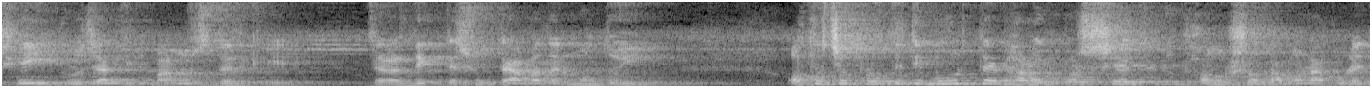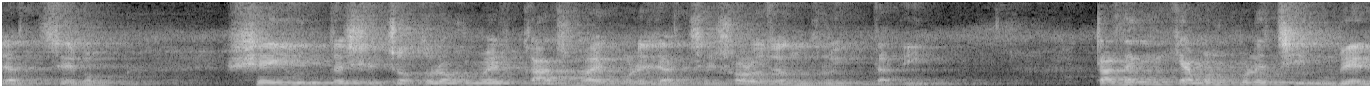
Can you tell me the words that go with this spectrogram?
সেই প্রজাতির মানুষদেরকে যারা দেখতে শুনতে আমাদের মতোই, অথচ প্রতিটি মুহূর্তে ভারতবর্ষের ধ্বংস কামনা করে যাচ্ছে এবং সেই উদ্দেশ্যে যত রকমের কাজ হয় করে যাচ্ছে, ষড়যন্ত্র ইত্যাদি, তাদেরকে কেমন করে চিনবেন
